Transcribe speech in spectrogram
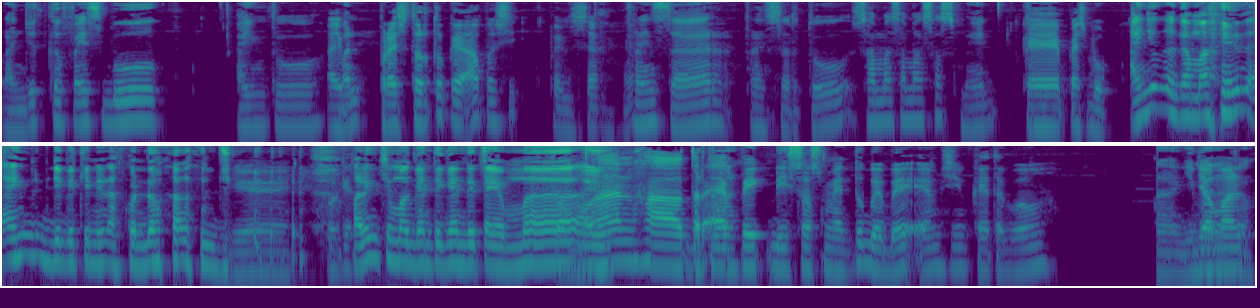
lanjut ke Facebook. Aing tuh Man- Friendster tuh kayak apa sih Friendster Friendster, Friendster tuh sama-sama sosmed. kayak Facebook juga gak main, aing dibikinin akun doang anjir. Iya. Oke. Paling cuma ganti-ganti tema. Cuman hal terepik di sosmed tuh BBM sih kata mah. Nah, gimana Zaman-?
